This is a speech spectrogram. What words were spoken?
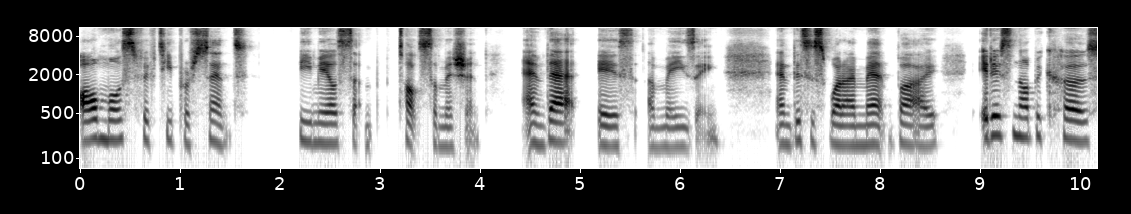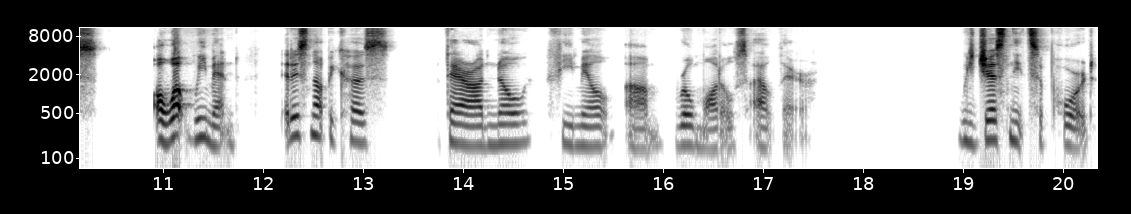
almost 50% female sub- talk submission. And that is amazing. And this is what I meant by it is not because, or what we meant, it is not because there are no female um, role models out there we just need support.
